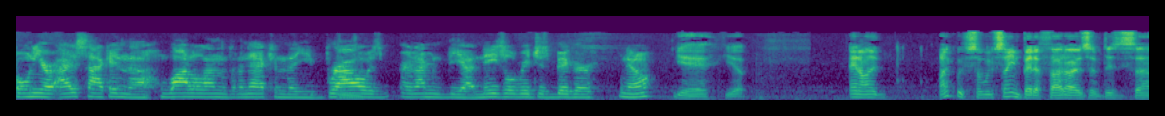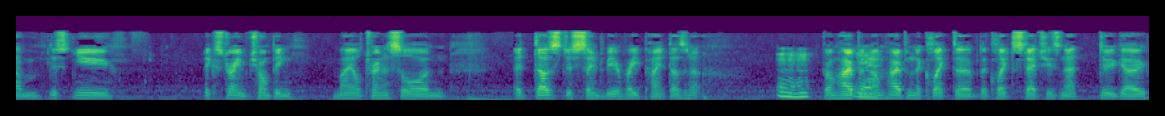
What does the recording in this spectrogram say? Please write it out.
bonier eye socket and the waddle on the neck, and the brow is, or I mean, the uh, nasal ridge is bigger. You know? yeah, yep. And I, I think we've so we've seen better photos of this um this new extreme chomping male Tyrannosaur, and it does just seem to be a repaint, doesn't it? Mm-hmm. But I'm hoping Yeah. I'm hoping the collector the collector statues and that do go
